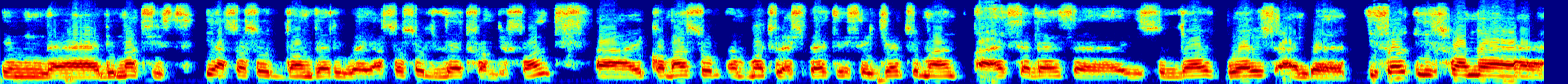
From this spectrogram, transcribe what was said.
in uh, the Northeast. He has also done very well. He has also led from the front. Uh, he commands so much respect. He's a gentleman par excellence. Uh, he's loved well, and uh, he's, al- he's from uh,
